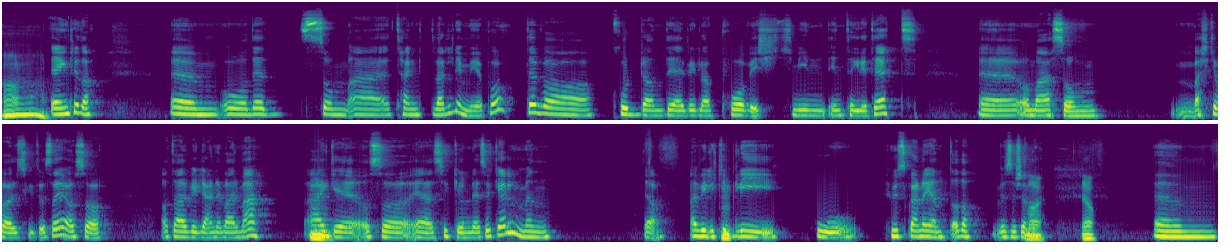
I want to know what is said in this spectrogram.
Ah. egentlig, da. Um, og det som jeg tenkte veldig mye på, det var hvordan det ville påvirke min integritet uh, og meg som merkevare, skulle jeg si. Altså at jeg vil gjerne være meg. Jeg, er- Og så er sykkelen det sykkelen, men ja, jeg vil ikke Mm. bli hun Huskverna-jenta, da, hvis du skjønner. Ja. Um,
